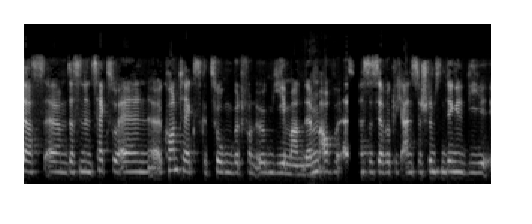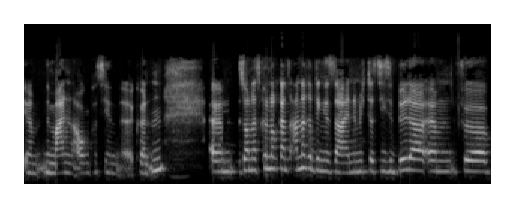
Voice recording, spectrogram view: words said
dass ähm, das in einen sexuellen äh, Kontext gezogen wird von irgendjemandem. Auch also das ist ja wirklich eines der schlimmsten Dinge, die ähm, in meinen Augen passieren äh, könnten. Ähm, sondern es können auch ganz andere Dinge sein, nämlich dass diese Bilder ähm, für,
